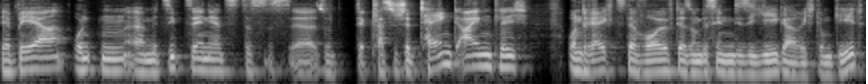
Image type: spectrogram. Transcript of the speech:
der Bär unten äh, mit 17 jetzt, das ist äh, so der klassische Tank eigentlich, und rechts der Wolf, der so ein bisschen in diese Jägerrichtung geht.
